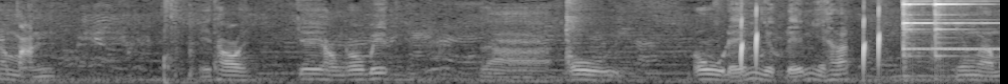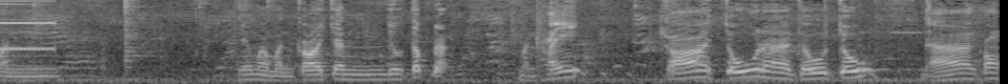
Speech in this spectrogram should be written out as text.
nó mạnh. Vậy thôi, chứ không có biết là ưu ưu điểm, nhược điểm gì hết nhưng mà mình nhưng mà mình coi trên YouTube đó mình thấy có chú đó chú chú đã có,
